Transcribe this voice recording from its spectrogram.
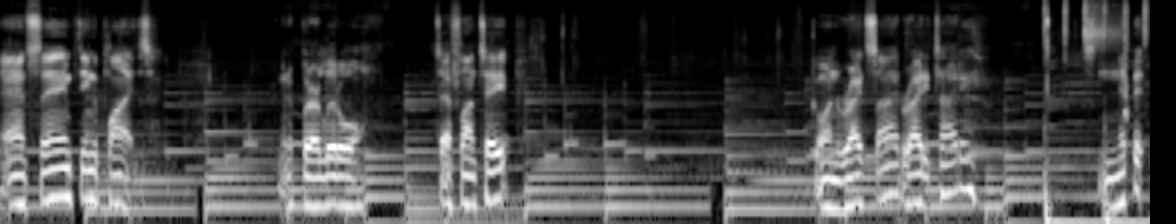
And same thing applies. I'm gonna put our little Teflon tape Go on the right side, righty tighty. Snip it.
